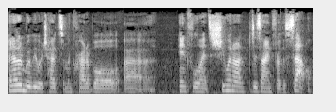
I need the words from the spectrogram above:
another movie which had some incredible uh, influence. She went on to design for The Cell.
